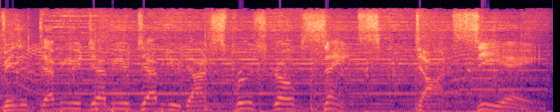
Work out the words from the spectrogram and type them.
visit www.sprucegrovesaints.ca.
